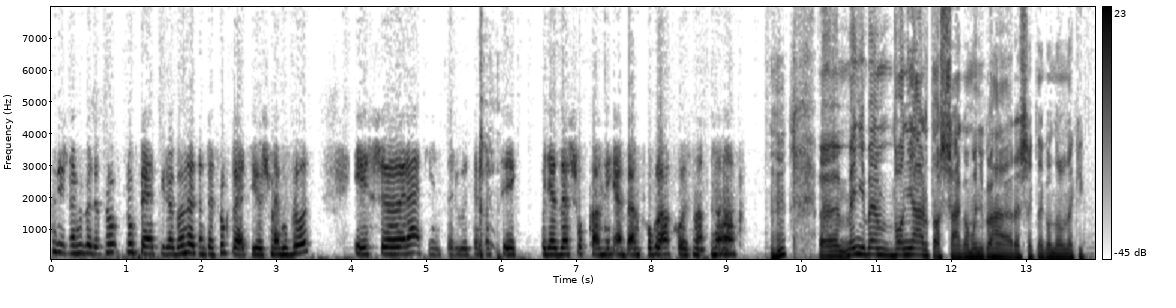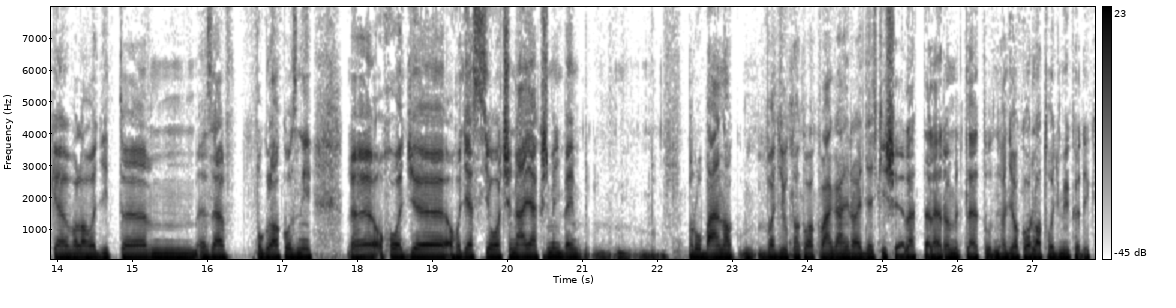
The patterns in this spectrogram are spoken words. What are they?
az is megugrott, de fluktuációra gondoltam, tehát fluktuációs megugrott, és rákényszerültek a cég, hogy ezzel sokkal mélyebben foglalkoznak. Uh-huh. Mennyiben van jártassága mondjuk a HR-eseknek, gondolom nekik kell valahogy itt ezzel foglalkozni, hogy, hogy ezt jól csinálják, és mennyiben próbálnak, vagy jutnak vakvágányra egy-egy kísérlettel, erről mit lehet tudni, a gyakorlat hogy működik?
